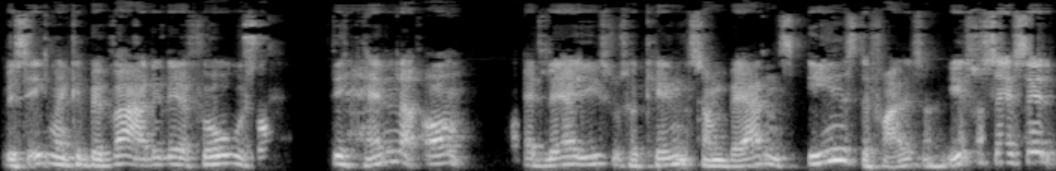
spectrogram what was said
Hvis ikke man kan bevare det der fokus, det handler om at lære Jesus at kende som verdens eneste frelser. Jesus sagde selv,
